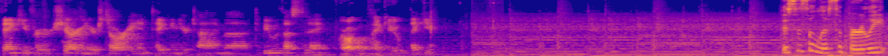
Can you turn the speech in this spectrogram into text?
thank you for sharing your story and taking your time uh, to be with us today. You're welcome. Thank you. Thank you. This is Alyssa Burley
